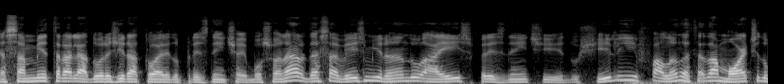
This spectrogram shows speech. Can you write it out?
essa metralhadora giratória do presidente Jair Bolsonaro, dessa vez mirando a ex-presidente do Chile e falando até da morte do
